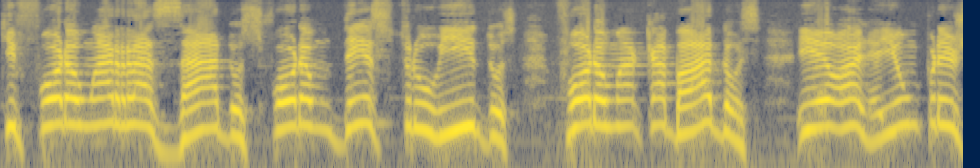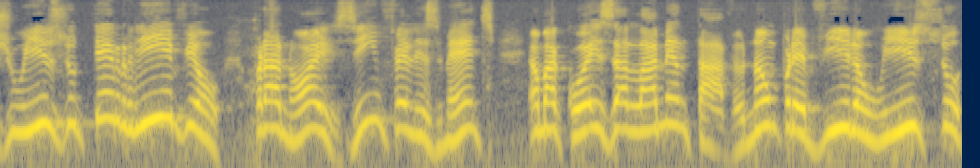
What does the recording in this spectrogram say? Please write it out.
que foram arrasados, foram destruídos, foram acabados. E olha, e um prejuízo terrível para nós, infelizmente, é uma coisa lamentável. Não previram isso,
